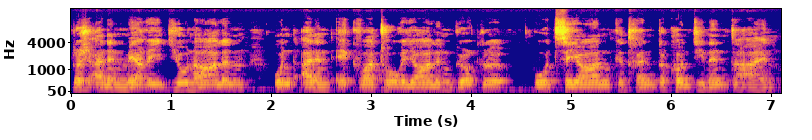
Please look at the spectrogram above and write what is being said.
durch einen meridionalen und einen äquatorialen Gürtelozean getrennte Kontinente ein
